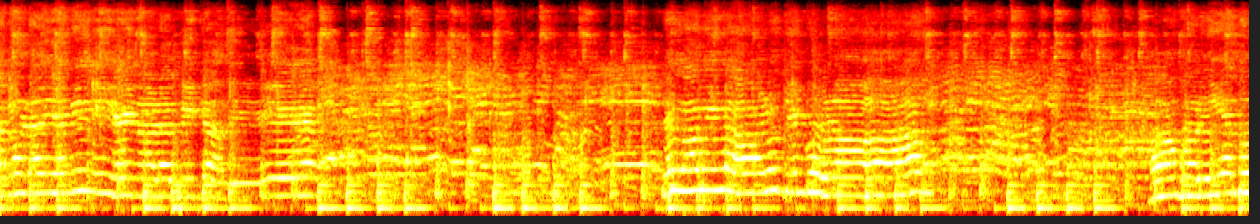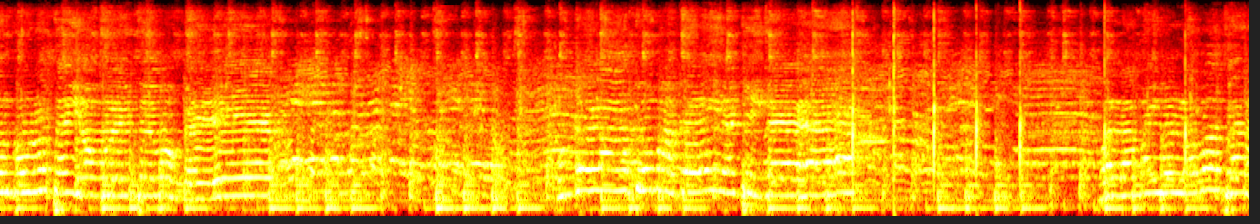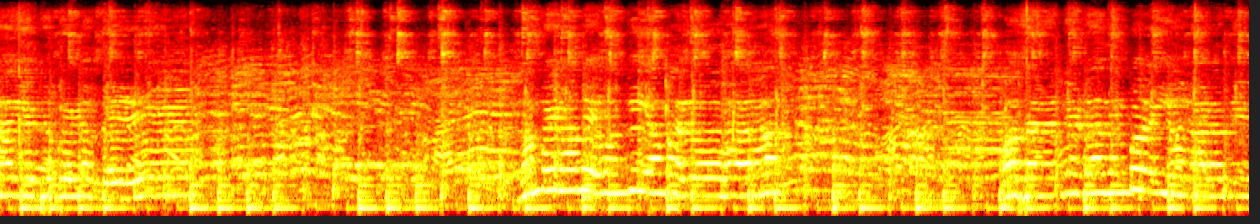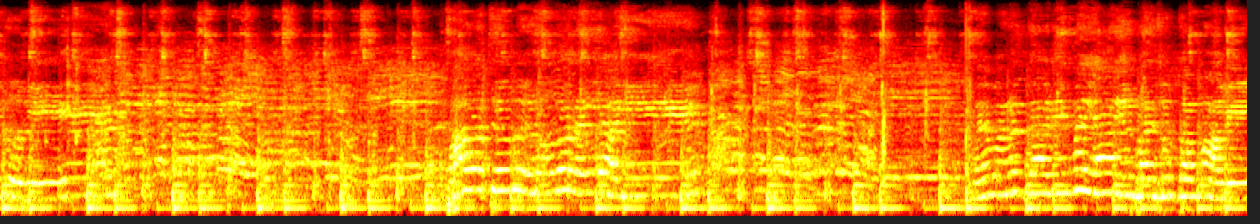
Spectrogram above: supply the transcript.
தேவனுடைய நீதியை நடப்பிக்காதே. எல்லாவித ஆளுத்தின் குணம் அவங்களுடைய துர்குணத்தையும் உழைத்து உங்கள் உங்கள் ஆத்துமாக்களை வல்லமை உள்ள வாசனை சுத்தமாவே.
